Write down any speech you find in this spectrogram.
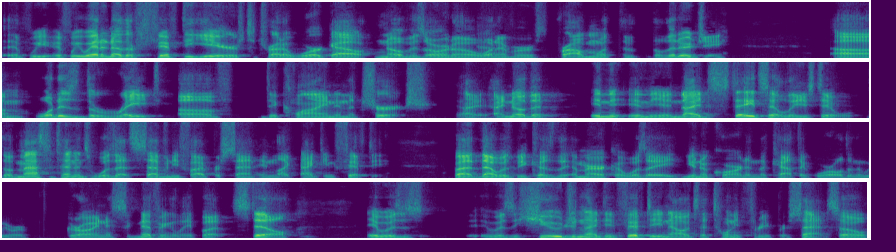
if we if we wait another fifty years to try to work out Novus Ordo, yeah. whatever problem with the, the liturgy, um, what is the rate of decline in the church? I, I know that in the in the United States, at least, it the mass attendance was at seventy five percent in like nineteen fifty, but that was because the, America was a unicorn in the Catholic world, and we were growing significantly. But still, it was it was huge in 1950 now it's at 23% so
